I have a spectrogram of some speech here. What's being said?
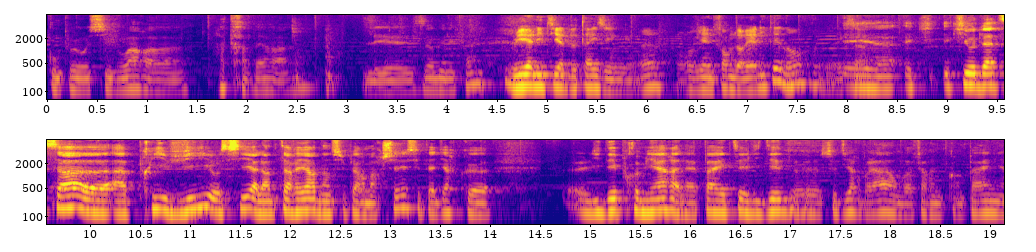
qu'on peut aussi voir euh, à travers euh, les hommes et les femmes. Reality advertising, hein on revient à une forme de réalité, non? Et, euh, et qui, et qui, au-delà de ça, euh, a pris vie aussi à l'intérieur d'un supermarché. C'est-à-dire que euh, l'idée première, elle n'a pas été l'idée de se dire voilà, on va faire une campagne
